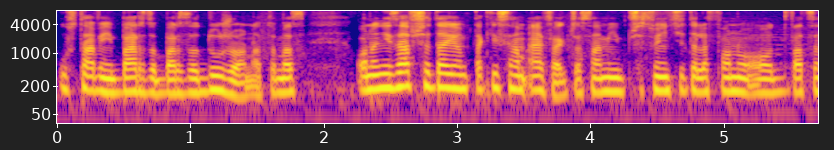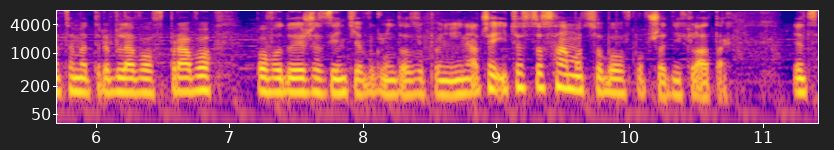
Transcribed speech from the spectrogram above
ustawień bardzo, bardzo dużo, natomiast one nie zawsze dają taki sam efekt. Czasami przesunięcie telefonu o 2 cm w lewo, w prawo powoduje, że zdjęcie wygląda zupełnie inaczej i to jest to samo, co było w poprzednich latach. Więc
